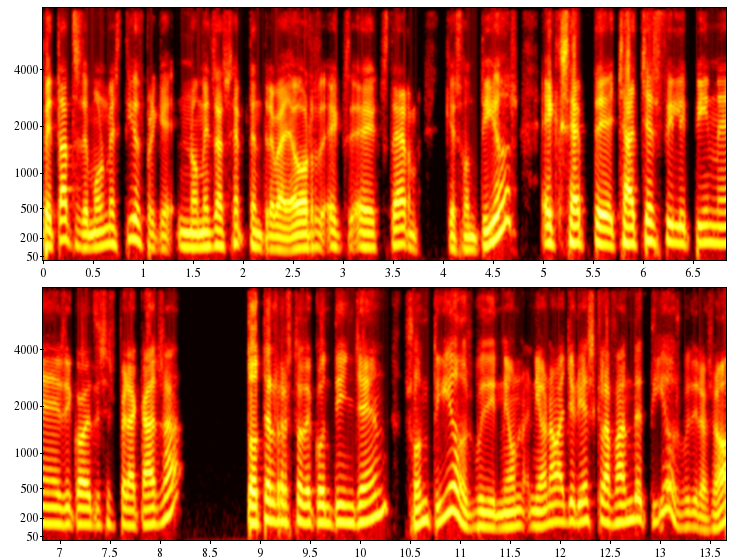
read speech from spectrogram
petats de molt més tios perquè només accepten treballadors ex externs que són tios, excepte xatxes filipines i coses d'aixes per a casa, tot el resto de contingent són tios. Vull dir, n'hi ha, un, ha una majoria esclafant de tios. Vull dir, això,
